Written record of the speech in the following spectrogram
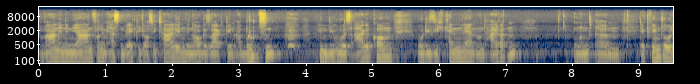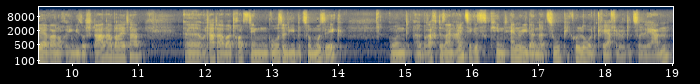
waren in den Jahren vor dem Ersten Weltkrieg aus Italien, genau gesagt den Abruzzen, in die USA gekommen, wo die sich kennenlernten und heiraten. Und ähm, der Quinto, der war noch irgendwie so Stahlarbeiter äh, und hatte aber trotzdem große Liebe zur Musik und äh, brachte sein einziges Kind Henry dann dazu, Piccolo und Querflöte zu lernen.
